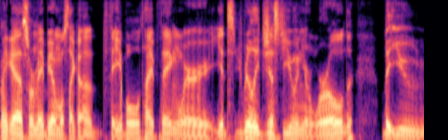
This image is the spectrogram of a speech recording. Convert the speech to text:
I guess, or maybe almost like a fable type thing where it's really just you and your world, but you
